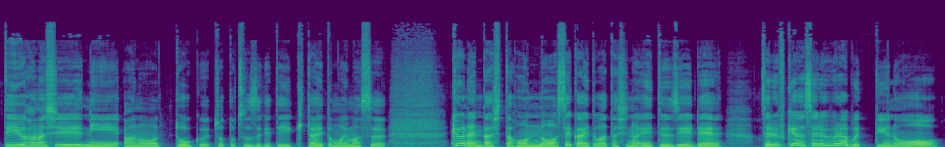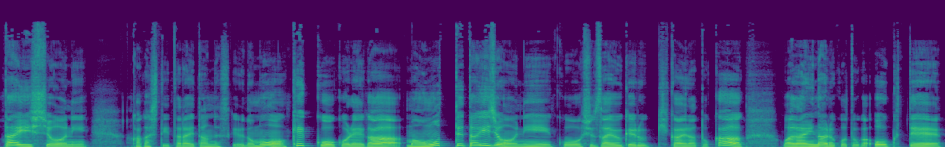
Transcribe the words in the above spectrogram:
っていう話にあのトークちょっと続けていきたいと思います。去年出した本の世界と私の A to Z でセルフケアセルフラブっていうのを第一章に書かせていただいたんですけれども結構これが、まあ、思ってた以上にこう取材を受ける機会だとか話題になることが多くて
